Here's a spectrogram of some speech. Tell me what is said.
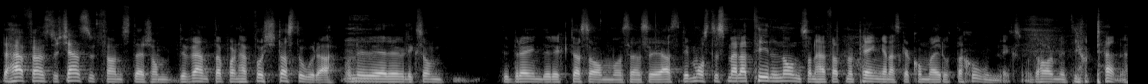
Det här fönstret känns ett fönster som du väntar på den här första stora och nu är det liksom De Bruyne det ryktas om och sen så alltså, det måste smälla till någon sån här för att de pengarna ska komma i rotation liksom. Det har de inte gjort ännu.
